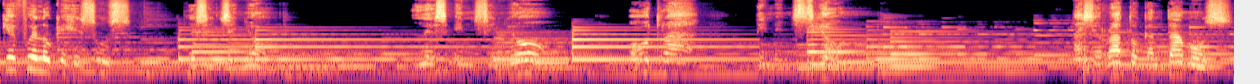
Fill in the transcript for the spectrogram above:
¿Qué fue lo que Jesús les enseñó? Les enseñó otra dimensión Hace rato cantamos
